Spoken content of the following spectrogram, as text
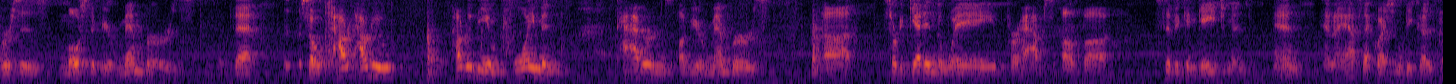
versus most of your members that, so how, how do, how do the employment patterns of your members uh, sort of get in the way perhaps of uh, civic engagement? And, and I ask that question because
